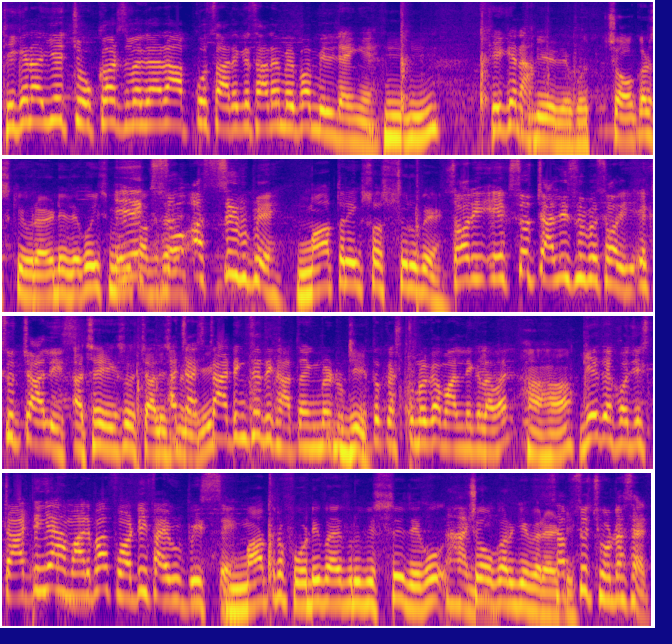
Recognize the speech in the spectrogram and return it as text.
ठीक है ना? ये चोकर्स वगैरह आपको सारे के सारे मेरे पास मिल जाएँगे। हम्म ठीक है ना? ये देखो चौकर्स की वैरायटी देखो इसमें एक सौ अस्सी रूपए। मात्र एक सौ अस्सी रूपए। सॉरी एक सौ चालीस रूपए सॉरी एक सौ चालीस। अच्छा एक सौ चालीस अच्छा स्टार्टिंग से दिखाता हूँ एक मिनट जी। तो कस्टमर का माल निकला हुआ है। हाँ हाँ। ये देखो जी स्टार्टिंग है हमारे पास फोर्टी फाइव रुपीज़ से। मात्र फोर्टी फाइव रुपीज़ से देखो हाँ। चौकर की वैरायटी सबसे छोटा सेट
